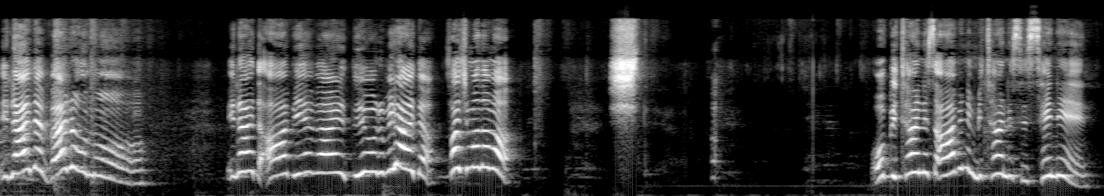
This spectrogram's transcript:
İlayda ver onu. İlayda abiye ver diyorum. İlayda saçmalama. Şşt. O bir tanesi abinin bir tanesi senin.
